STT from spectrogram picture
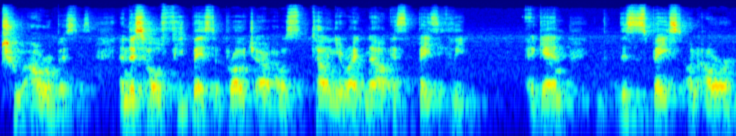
to our business. And this whole feed-based approach I, I was telling you right now is basically, again, this is based on our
